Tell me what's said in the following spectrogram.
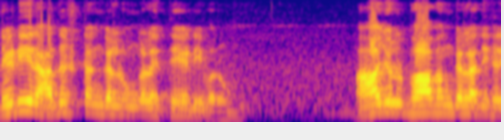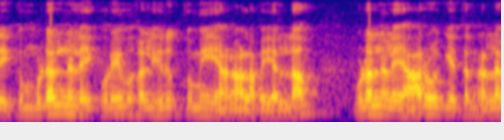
திடீர் அதிர்ஷ்டங்கள் உங்களை தேடி வரும். ஆயுள் பாவங்கள் அதிகரிக்கும் உடல்நிலை குறைவுகள் இருக்குமே ஆனால் அவையெல்லாம் உடல்நிலை ஆரோக்கியத்தில் நல்ல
